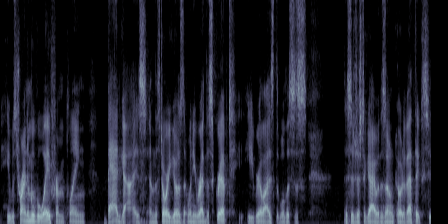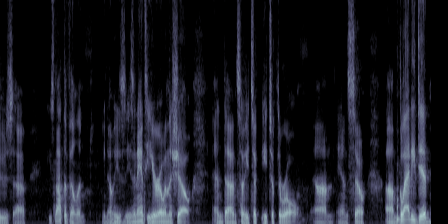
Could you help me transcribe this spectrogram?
he was trying to move away from playing bad guys. And the story goes that when he read the script, he realized that well, this is this is just a guy with his own code of ethics who's uh, he's not the villain. You know, he's he's an anti-hero in the show, and uh, so he took he took the role. Um, and so I'm glad he did.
